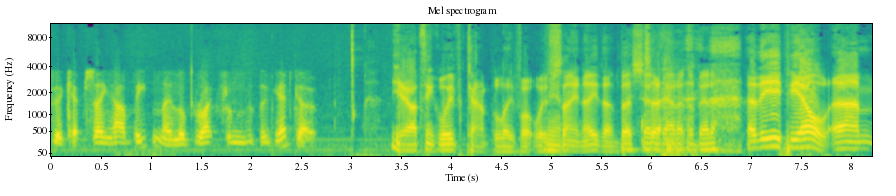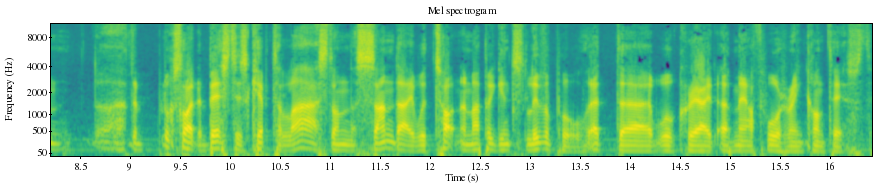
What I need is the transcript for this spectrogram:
they kept saying how beaten they looked right from the get go. Yeah, I think we can't believe what we've yeah. seen either. But said uh, about it, the better. Uh, the EPL um, uh, the, looks like the best is kept to last on the Sunday with Tottenham up against Liverpool. That uh, will create a mouth-watering contest.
